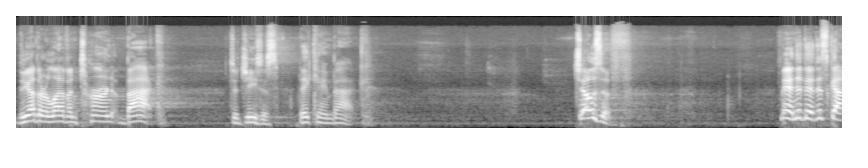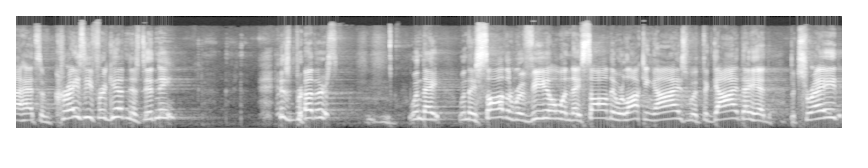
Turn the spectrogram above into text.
the other 11 turned back to Jesus. They came back. Joseph. Man, this guy had some crazy forgiveness, didn't he? His brothers, when they, when they saw the reveal, when they saw they were locking eyes with the guy they had betrayed,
